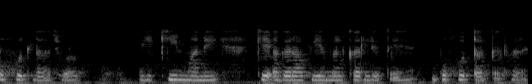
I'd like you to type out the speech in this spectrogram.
بہت لاجواب۔ یقین مانے کہ اگر آپ یہ عمل کر لیتے ہیں، بہت طاقتور ہے۔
